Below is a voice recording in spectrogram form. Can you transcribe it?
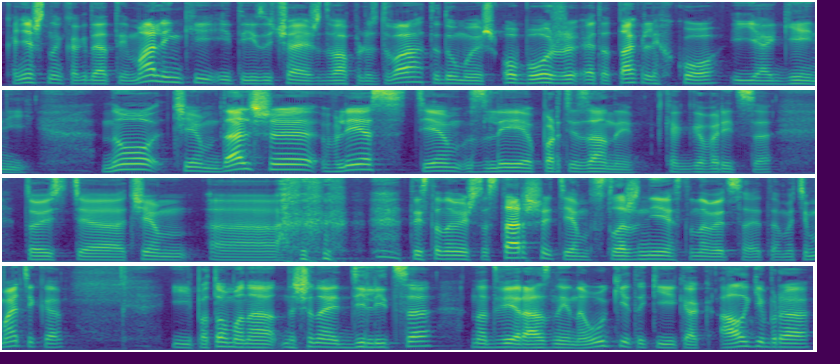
Конечно, когда ты маленький и ты изучаешь 2 плюс 2, ты думаешь, о боже, это так легко, и я гений. Но чем дальше в лес, тем злее партизаны, как говорится. То есть, э, чем э, ты становишься старше, тем сложнее становится эта математика. И потом она начинает делиться на две разные науки, такие как алгебра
